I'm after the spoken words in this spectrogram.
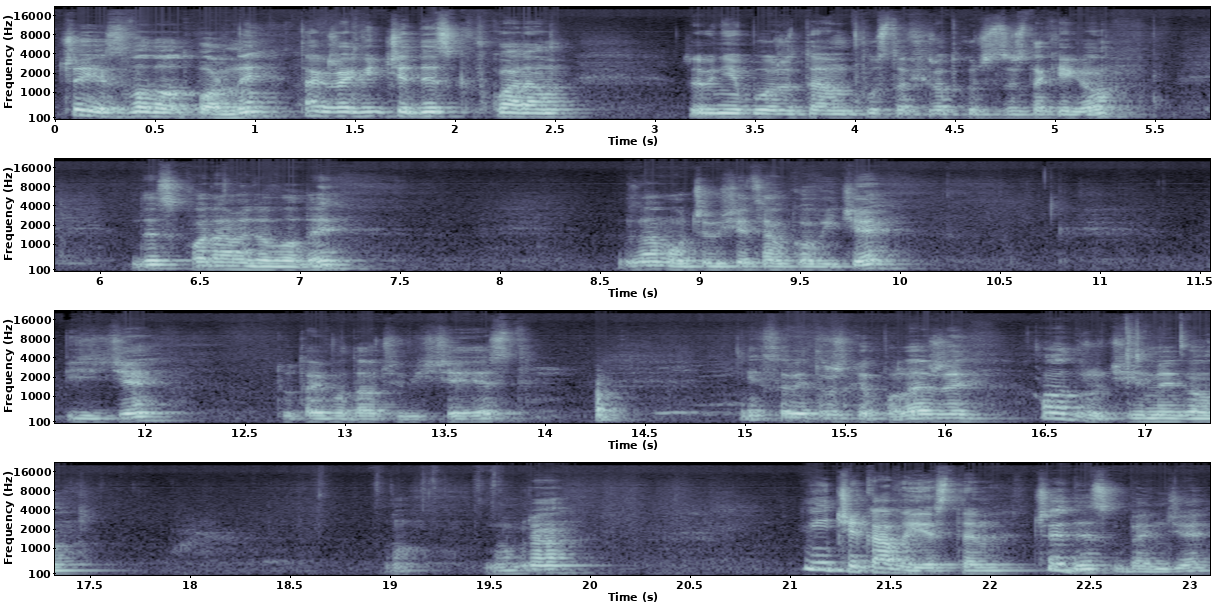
czy jest wodoodporny. Także jak widzicie, dysk wkładam, żeby nie było, że tam pusto w środku czy coś takiego. Dysk do wody. Zamoczył się całkowicie. Widzicie? Tutaj woda oczywiście jest. Niech sobie troszkę poleży. Odwrócimy go. O, dobra. I ciekawy jestem, czy dysk będzie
